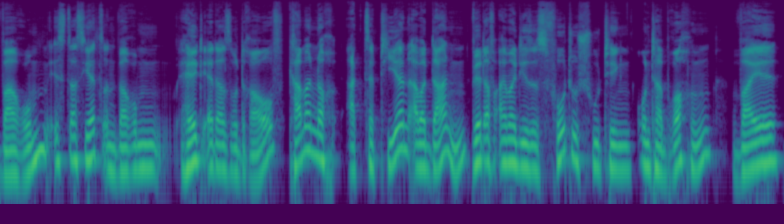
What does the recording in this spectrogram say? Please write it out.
warum ist das jetzt und warum hält er da so drauf? Kann man noch akzeptieren, aber dann wird auf einmal dieses Fotoshooting unterbrochen, weil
